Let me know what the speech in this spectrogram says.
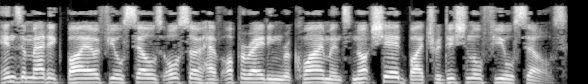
Enzymatic biofuel cells also have operating requirements not shared by traditional fuel cells.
